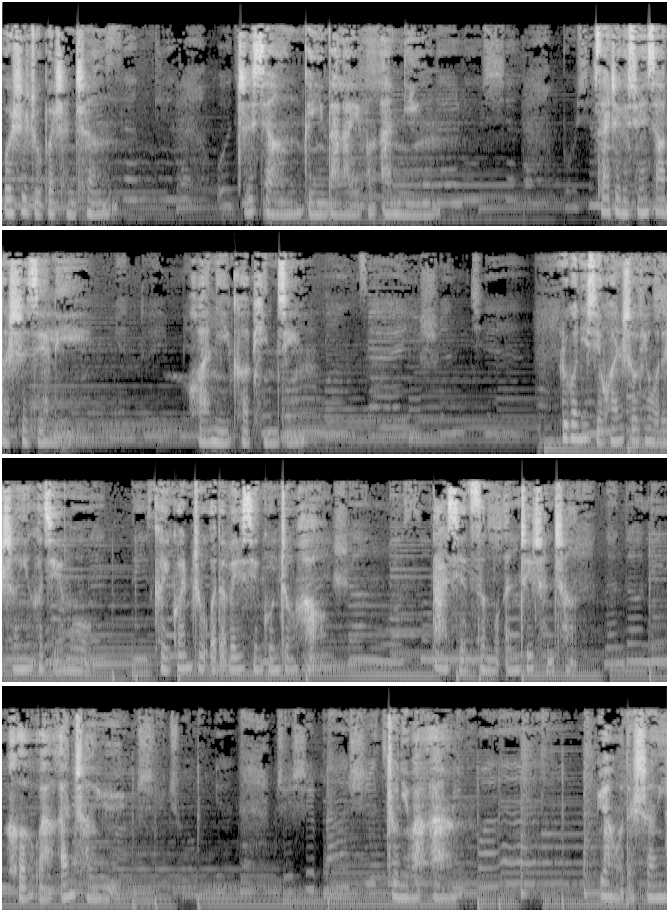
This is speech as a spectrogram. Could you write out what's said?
我是主播晨晨，只想给你带来一份安宁，在这个喧嚣的世界里，还你一颗平静。如果你喜欢收听我的声音和节目，可以关注我的微信公众号，大写字母 NG 晨晨和晚安成语。祝你晚安，愿我的声音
